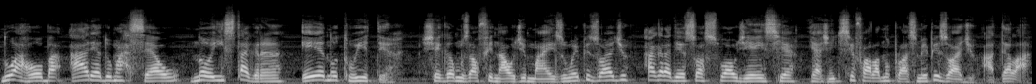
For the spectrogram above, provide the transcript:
no arroba área do Marcel no Instagram e no Twitter. Chegamos ao final de mais um episódio. Agradeço a sua audiência e a gente se fala no próximo episódio. Até lá!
